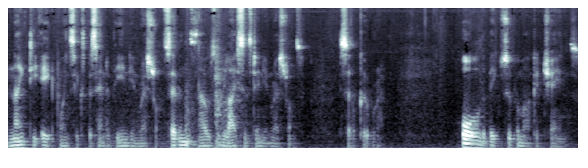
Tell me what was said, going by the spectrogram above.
98.6% of the Indian restaurants, 7,000 licensed Indian restaurants, sell Cobra. All the big supermarket chains,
